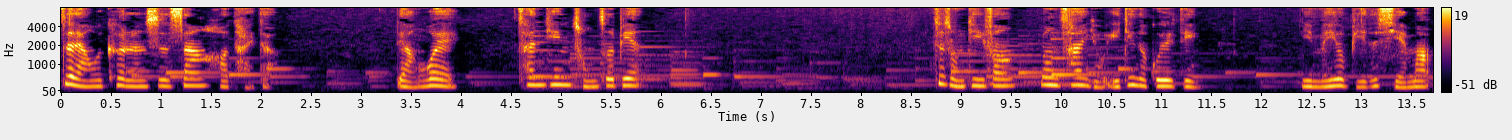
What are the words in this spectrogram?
这两位客人是三号台的，两位餐厅从这边。这种地方用餐有一定的规定，你没有别的鞋吗？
